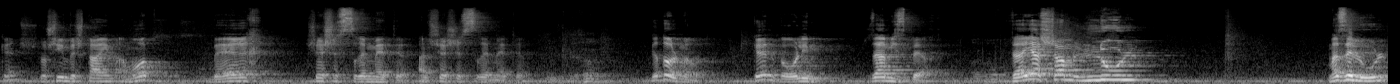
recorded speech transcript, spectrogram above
כן, 32 אמות, בערך 16 מטר, על 16 מטר. גדול מאוד, כן, ועולים. זה המזבח. והיה שם לול. מה זה לול?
